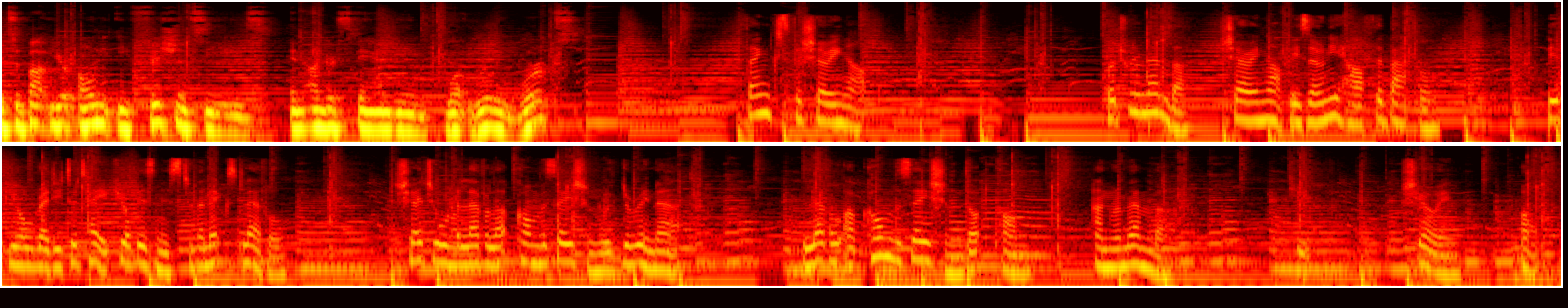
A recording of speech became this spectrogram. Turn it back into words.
It's about your own efficiencies in understanding what really works. Thanks for showing up. But remember, showing up is only half the battle. If you're ready to take your business to the next level, schedule a level up conversation with Doreen at levelupconversation.com. And remember, keep showing up.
